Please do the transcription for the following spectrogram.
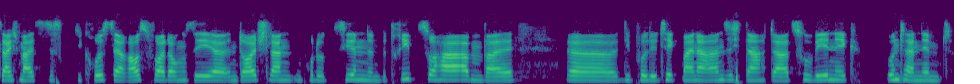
sage ich mal, als das, die größte Herausforderung sehe, in Deutschland einen produzierenden Betrieb zu haben, weil äh, die Politik meiner Ansicht nach da zu wenig unternimmt.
